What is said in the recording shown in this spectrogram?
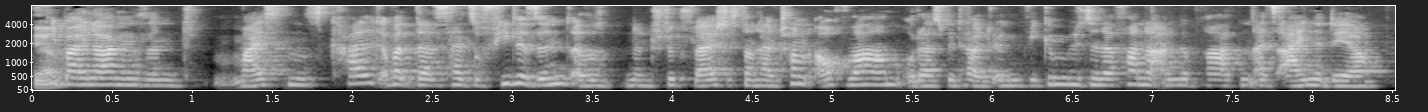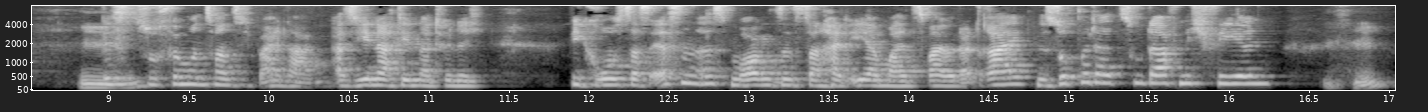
Ja? Die Beilagen sind meistens kalt, aber da es halt so viele sind, also ein Stück Fleisch ist dann halt schon auch warm oder es wird halt irgendwie Gemüse in der Pfanne angebraten als eine der mhm. bis zu 25 Beilagen. Also je nachdem natürlich, wie groß das Essen ist. Morgen sind es dann halt eher mal zwei oder drei. Eine Suppe dazu darf nicht fehlen. Mhm.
